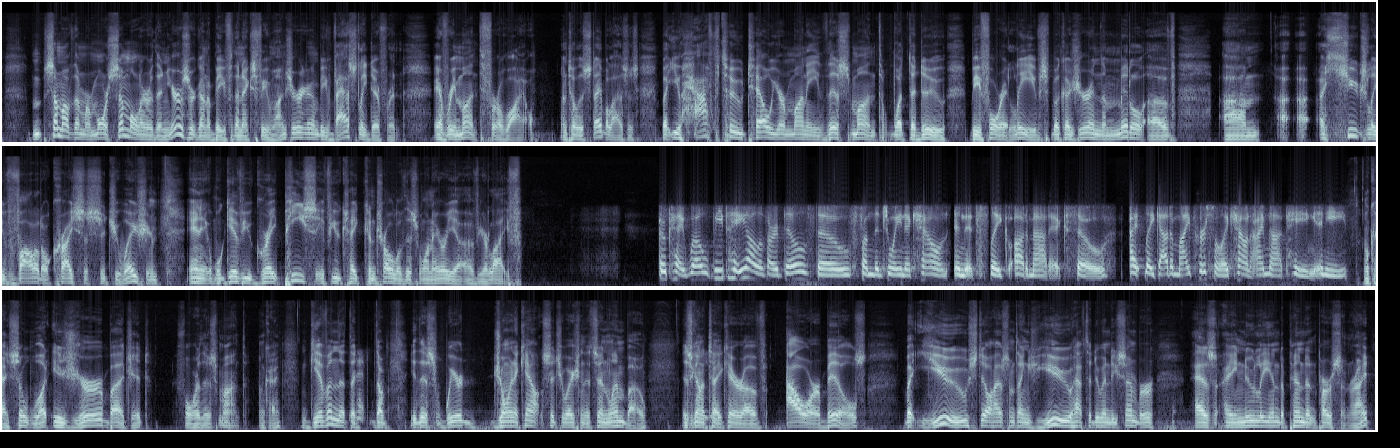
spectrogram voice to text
Some of them are more similar than yours are going to be for the next few months. You're going to be vastly different every month for a while until it stabilizes. But you have to tell your money this month what to do before it leaves because you're in the middle of um, a, a, hugely volatile crisis situation, and it will give you great peace if you take control of this one area of your life. Okay, well, we pay all of our bills though from the joint account, and it's like automatic. So, I, like out of my personal account, I'm not paying any. Okay, so what is your budget for this month? Okay, given that the, the this weird joint account situation that's in limbo is going to mm-hmm. take care of our bills, but you still have some things you have to do in December as a newly independent person, right?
